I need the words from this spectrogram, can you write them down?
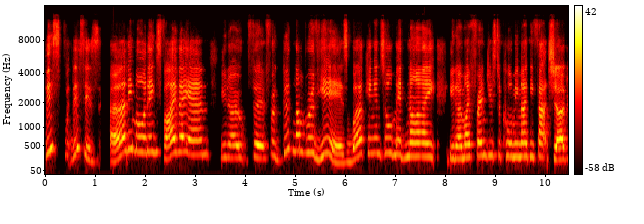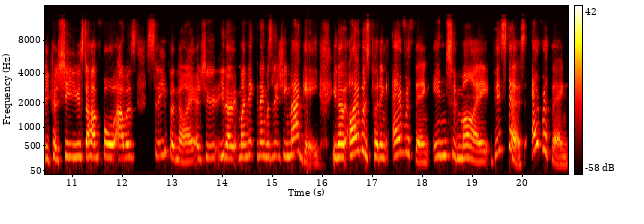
this this is early mornings 5 a.m you know for for a good number of years working until midnight. You know my friend used to call me maggie thatcher because she used to have four hours sleep a night and she you know my nickname was literally maggie. You know i was putting everything into my business everything.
